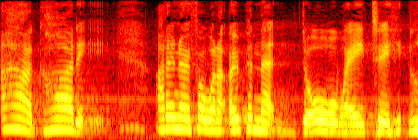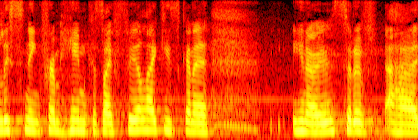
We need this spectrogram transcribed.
ah, God, I don't know if I want to open that doorway to listening from Him because I feel like He's going to, you know, sort of uh,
